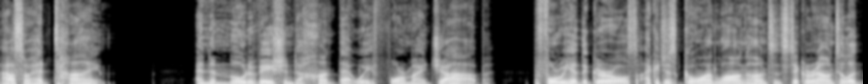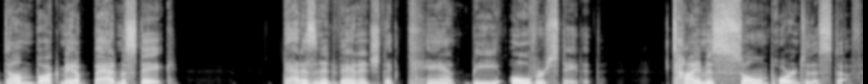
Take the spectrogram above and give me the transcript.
I also had time and the motivation to hunt that way for my job. Before we had the girls, I could just go on long hunts and stick around till a dumb buck made a bad mistake. That is an advantage that can't be overstated. Time is so important to this stuff.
